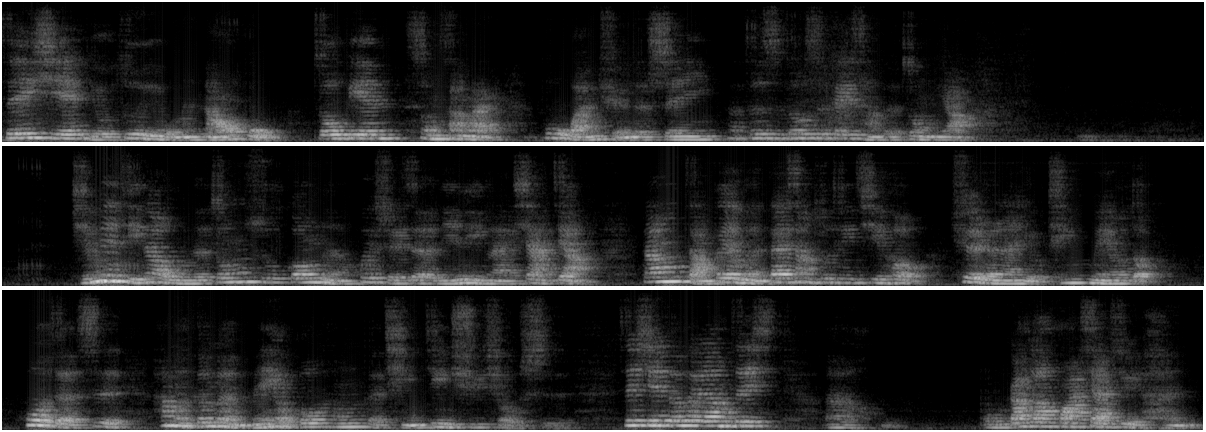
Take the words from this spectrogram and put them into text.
这一些有助于我们脑补周边送上来不完全的声音，那这是都是非常的重要。前面提到我们的中枢功能会随着年龄来下降，当长辈们戴上助听器后，却仍然有听没有懂，或者是他们根本没有沟通的情境需求时，这些都会让这呃我们刚刚花下去很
